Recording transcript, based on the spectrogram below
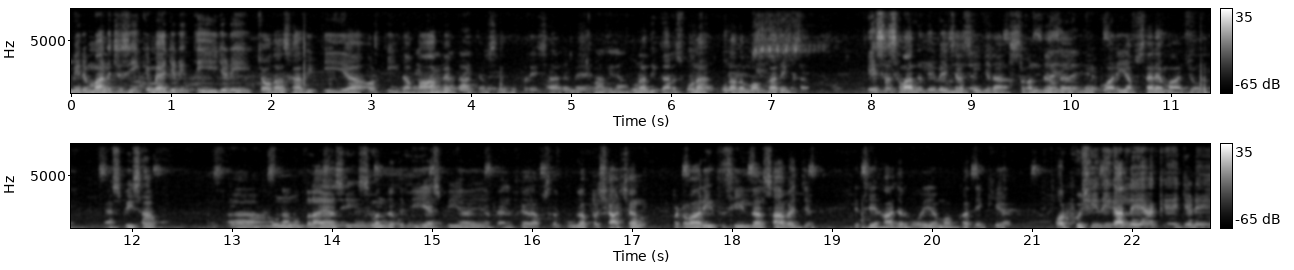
ਮੇਰੇ ਮਨ 'ਚ ਸੀ ਕਿ ਮੈਂ ਜਿਹੜੀ ਧੀ ਜਿਹੜੀ 14 ਸਾਲ ਦੀ ਧੀ ਆ ਔਰ ਧੀ ਦਾ ਬਾਪ ਹੈ, ਪ੍ਰੀਤਮ ਸਿੰਘ, ਉਹ ਪਰੇਸ਼ਾਨ ਹੈ, ਮੈਂ ਉਹਨਾਂ ਦੀ ਗੱਲ ਸੁਣਾ, ਉਹਨਾਂ ਦਾ ਮੌਕਾ ਦੇਖਾਂ। ਇਸ ਸੰਬੰਧ ਦੇ ਵਿੱਚ ਅਸੀਂ ਜਿਹੜਾ ਸੰਬੰਧਿਤ ਇਨਕੁਆਰੀ ਅਫਸਰ ਹੈ ਮਾਨਯੋਗ ਐਸਪੀ ਸਾਹਿਬ ਉਹਨਾਂ ਨੂੰ ਬੁਲਾਇਆ ਸੀ। ਸੰਬੰਧਿਤ ਡੀਐਸਪੀ ਆਏ ਆ, ਵੈਲਫੇਅਰ ਅਫਸਰ, ਪੂਰਾ ਪ੍ਰਸ਼ਾਸਨ, ਪਟਵਾਰੀ, ਤਹਿਸੀਲਦਾਰ ਸਾਹਿਬ ਵਿੱਚ ਇੱਥੇ ਹਾਜ਼ਰ ਹੋਏ ਆ, ਮੌਕਾ ਦੇਖਿਆ। ਔਰ ਖੁਸ਼ੀ ਦੀ ਗੱਲ ਇਹ ਆ ਕਿ ਜਿਹੜੇ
